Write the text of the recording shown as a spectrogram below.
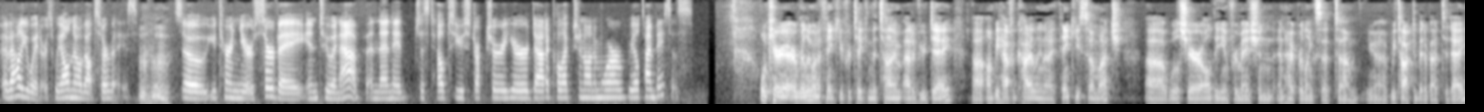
evaluators, we all know about surveys. Mm-hmm. So you turn your survey into an app, and then it just helps you structure your data collection on a more real-time basis. Well, Carrie, I really want to thank you for taking the time out of your day. Uh, on behalf of Kylie and I, thank you so much. Uh, we'll share all the information and hyperlinks that um, you, uh, we talked a bit about today.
